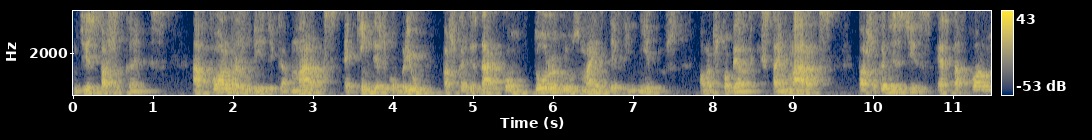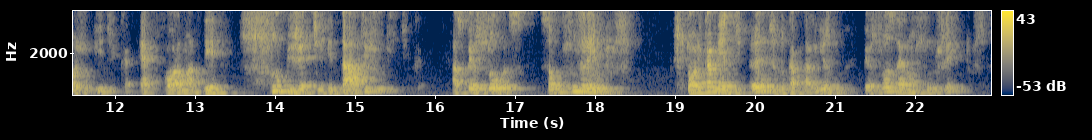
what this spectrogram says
Diz Pachucanes, a forma jurídica, Marx é quem descobriu, Pachucanes dá contornos mais definidos a uma descoberta que está em Marx, Pachucanes diz: esta forma jurídica é forma de subjetividade jurídica. As pessoas são sujeitos. Historicamente, antes do capitalismo, pessoas eram sujeitos.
